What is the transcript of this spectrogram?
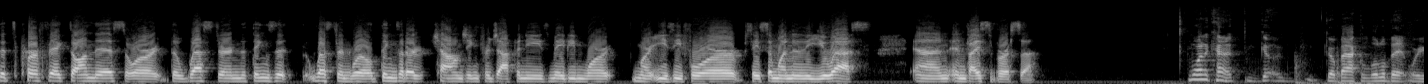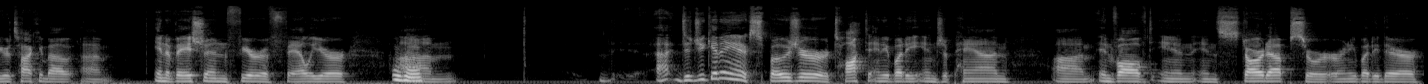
that's perfect on this or the Western, the things that Western world, things that are challenging for Japanese may be more more easy for say someone in the US and and vice versa. I want to kind of go, go back a little bit where you're talking about um, innovation, fear of failure. Mm-hmm. Um, did you get any exposure or talk to anybody in Japan um, involved in in startups or, or anybody there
